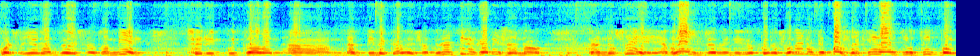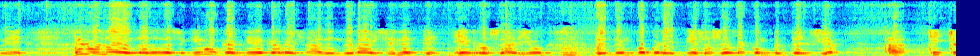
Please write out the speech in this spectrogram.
o al señor Andresa también, se lo imputaban a- al pibe cabeza, pero el pibe cabeza no, no sé, habrá intervenido, pero ¿sabés lo que pasa? Que era otro tipo de... Pero lo, a donde se equivoca el pibe cabeza, a donde va y se mete en Rosario, donde un poco le empieza a hacer la competencia a Chicho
